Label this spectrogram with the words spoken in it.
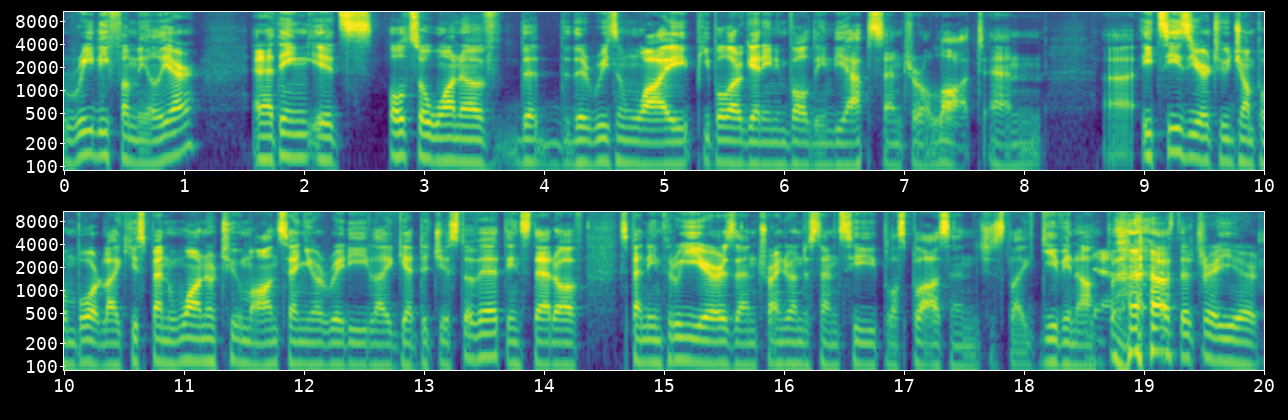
really familiar. And I think it's also one of the the reason why people are getting involved in the App Center a lot. And uh, it's easier to jump on board. Like you spend one or two months and you already like get the gist of it instead of spending three years and trying to understand C++ and just like giving up yeah. after three years.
